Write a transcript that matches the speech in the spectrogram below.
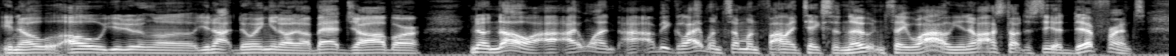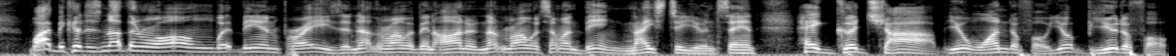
you know, oh, you're doing a, you're not doing, you know, a bad job or, you know, no, I, I want, I'll be glad when someone finally takes a note and say, wow, you know, I start to see a difference. Why? Because there's nothing wrong with being praised. There's nothing wrong with being honored. Nothing wrong with someone being nice to you and saying, Hey, good job. You're wonderful. You're beautiful.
